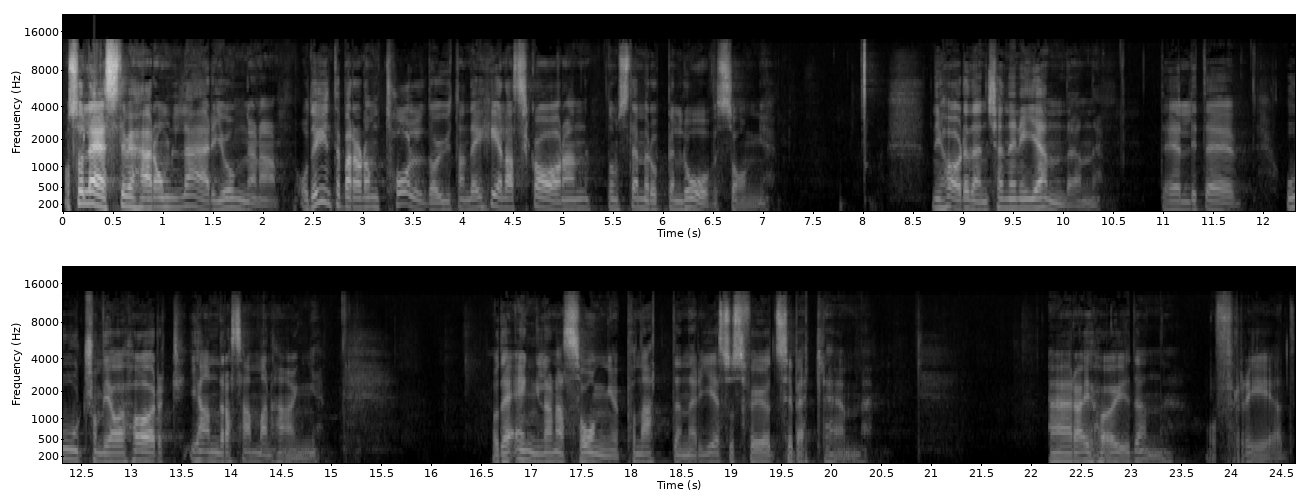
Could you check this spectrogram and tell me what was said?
Och så läste vi här om lärjungarna. Och det är inte bara de tolv då, utan det är hela skaran. De stämmer upp en lovsång. Ni hörde den, känner ni igen den? Det är lite ord som vi har hört i andra sammanhang. Och det är änglarnas sång på natten när Jesus föds i Betlehem. Ära i höjden och fred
